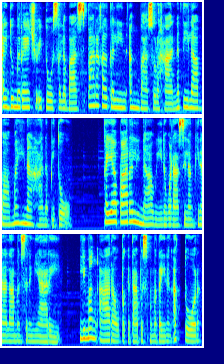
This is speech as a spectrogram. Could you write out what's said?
ay dumiretso ito sa labas para kalkalin ang basurahan na tila ba may hinahanap ito. Kaya para linawi na wala silang kinalaman sa nangyari, limang araw pagkatapos mamatay ng aktor,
